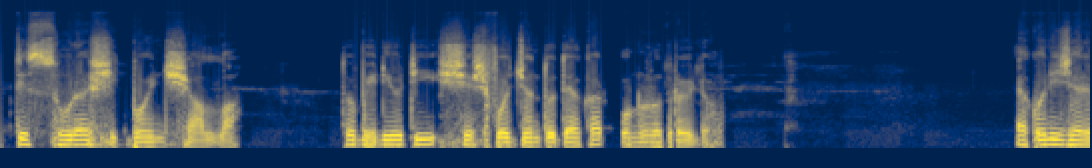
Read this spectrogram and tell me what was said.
একটি সূরা শিখব ইনশাআল্লাহ। তো ভিডিওটি শেষ পর্যন্ত দেখার অনুরোধ রইল। এখনই যারা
